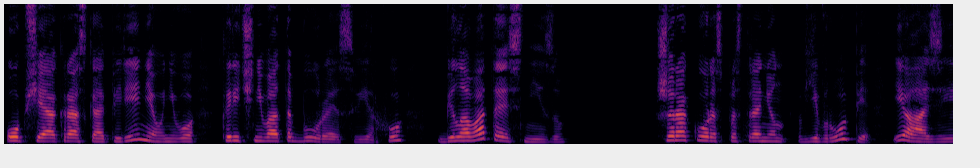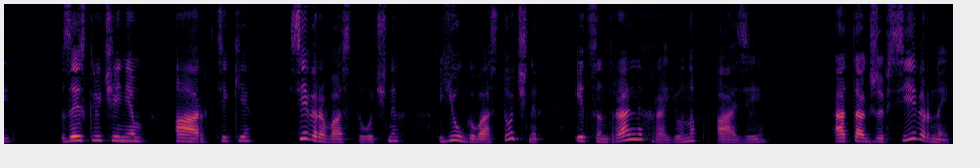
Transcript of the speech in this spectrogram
Общая окраска оперения у него коричневато-бурая сверху, беловатая снизу. Широко распространен в Европе и Азии, за исключением Арктики, северо-восточных, юго-восточных и центральных районов Азии, а также в Северной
